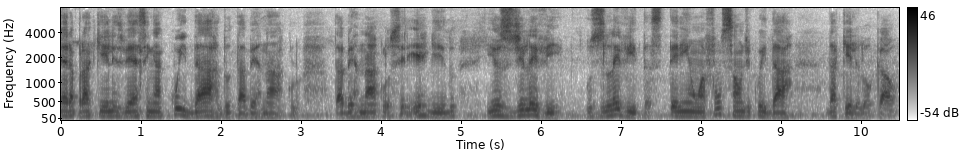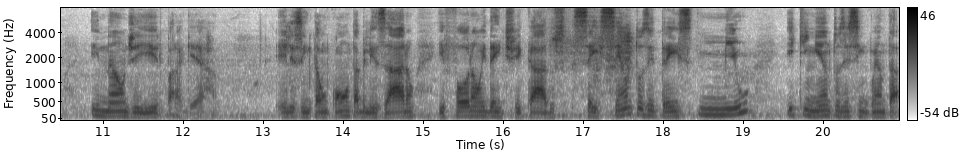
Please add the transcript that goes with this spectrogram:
era para que eles viessem a cuidar do tabernáculo. O tabernáculo seria erguido e os de Levi, os levitas, teriam a função de cuidar daquele local e não de ir para a guerra. Eles então contabilizaram e foram identificados 603.550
